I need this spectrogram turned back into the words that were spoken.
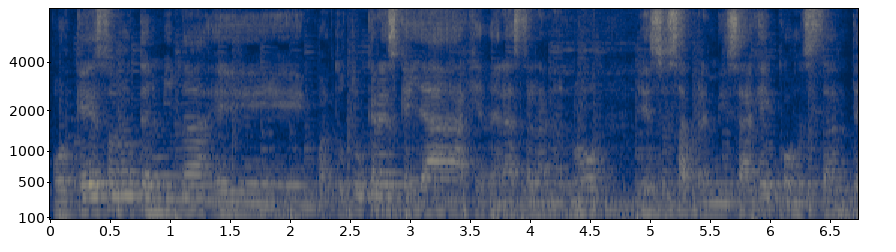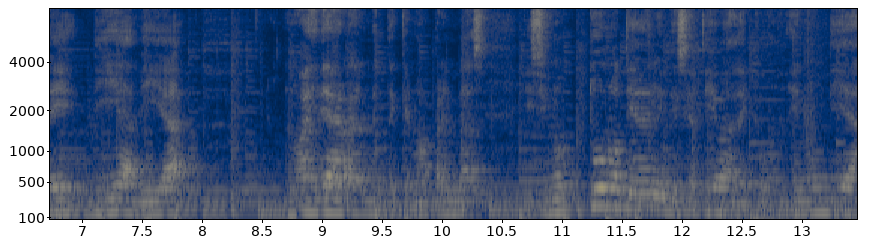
porque esto no termina eh, en tú crees que ya generaste la no, eso es aprendizaje constante día a día, no hay idea realmente que no aprendas y si tú no tienes la iniciativa de que en un día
